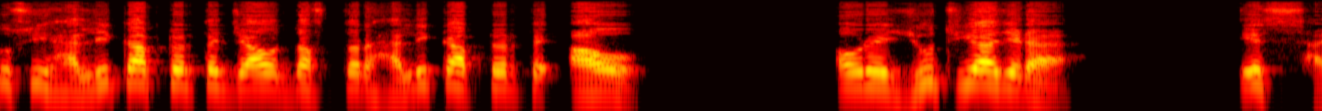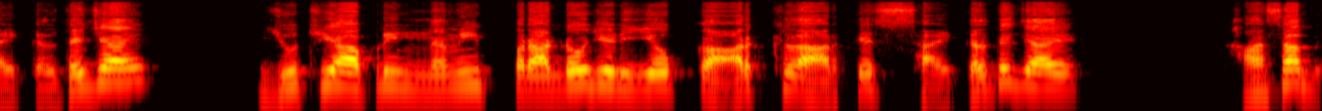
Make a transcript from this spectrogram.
ਤੁਸੀਂ ਹੈਲੀਕਾਪਟਰ ਤੇ ਜਾਓ, ਦਫ਼ਤਰ ਹੈਲੀਕਾਪਟਰ ਤੇ ਆਓ। ਔਰ ਇਹ ਯੂਥੀਆ ਜਿਹੜਾ ਇਹ ਸਾਈਕਲ ਤੇ ਜਾਏ। ਯੂਥੀਆ ਆਪਣੀ ਨਵੀਂ ਪਰਾਡੋ ਜਿਹੜੀ ਹੈ, ਉਹ ਘਰ ਖਿਲਾਰ ਕੇ ਸਾਈਕਲ ਤੇ ਜਾਏ। ਖਾਨ ਸਾਹਿਬ,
